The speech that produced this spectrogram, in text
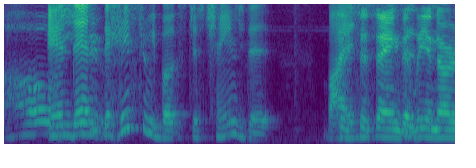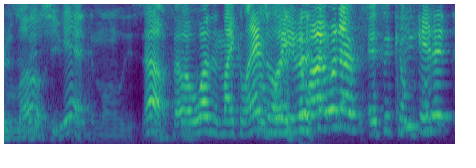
Oh. and then the history books just changed it to, to saying that to Leonardo da low- Vinci yeah. made the Mona Lisa. Oh, It's- so it wasn't Michelangelo complete- even. but Whatever. It's a You complete. get it?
